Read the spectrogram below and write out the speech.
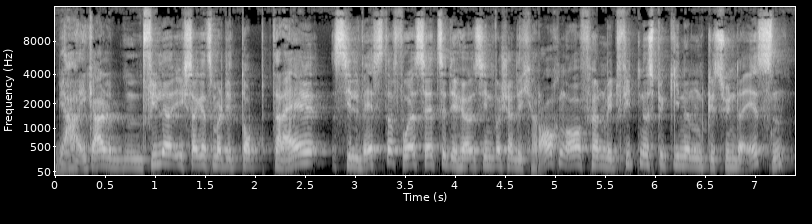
ja, egal, viele, ich sage jetzt mal die Top 3 Silvestervorsätze, die sind wahrscheinlich Rauchen aufhören, mit Fitness beginnen und gesünder essen.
